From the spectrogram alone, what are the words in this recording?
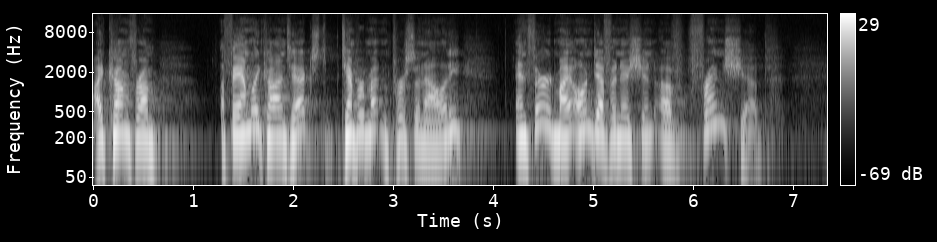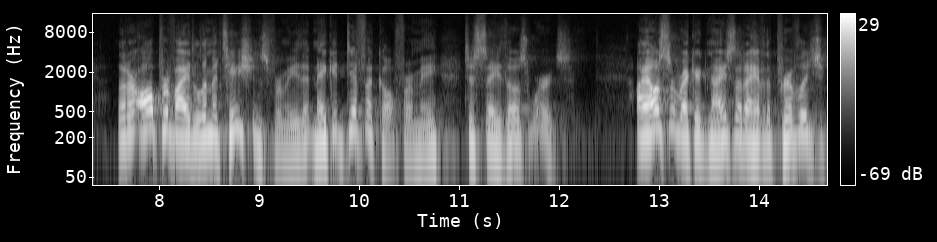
I come from a family context, temperament and personality, and third, my own definition of friendship that are all provide limitations for me that make it difficult for me to say those words. I also recognize that I have the privilege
